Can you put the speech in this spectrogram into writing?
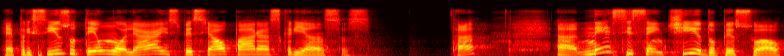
É preciso ter um olhar especial para as crianças, tá? nesse sentido, pessoal,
